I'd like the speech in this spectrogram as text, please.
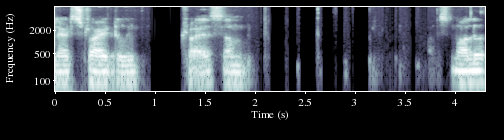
let's try to try some smaller.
